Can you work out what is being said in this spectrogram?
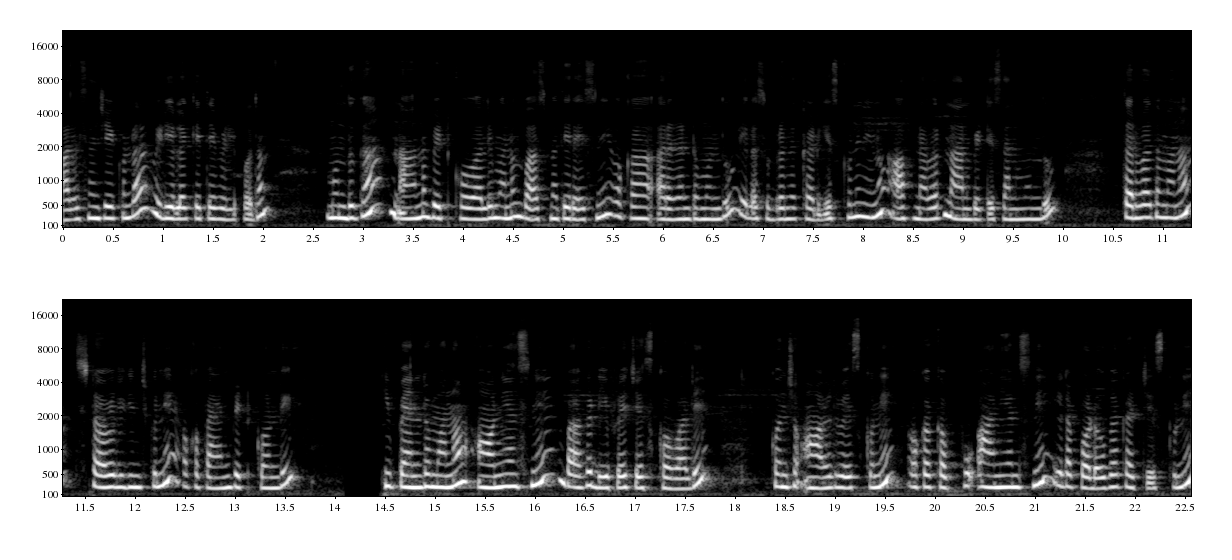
ఆలస్యం చేయకుండా వీడియోలోకి అయితే వెళ్ళిపోదాం. ముందుగా నానబెట్టుకోవాలి మనం బాస్మతి రైస్ని. ఒక అరగంట ముందు ఇలా శుభ్రంగా కడిగేసుకుని నేను హాఫ్ అన్ అవర్ నానబెట్టేశాను ముందు. తర్వాత మనం స్టవ్ వెలిగించుకుని ఒక ప్యాన్ పెట్టుకోండి. ఈ ప్యాన్లో మనం ఆనియన్స్ని బాగా డీప్ ఫ్రై చేసుకోవాలి. కొంచెం ఆయిల్ వేసుకుని ఒక కప్పు ఆనియన్స్ని ఇలా పొడవుగా కట్ చేసుకుని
